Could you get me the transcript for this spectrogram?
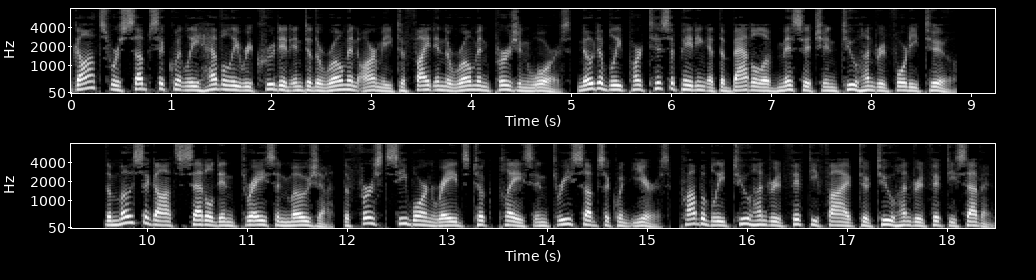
Goths were subsequently heavily recruited into the Roman army to fight in the Roman-Persian Wars, notably participating at the Battle of Misich in 242. The Moesogoths settled in Thrace and Moesia. The first seaborne raids took place in three subsequent years, probably 255 to 257.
